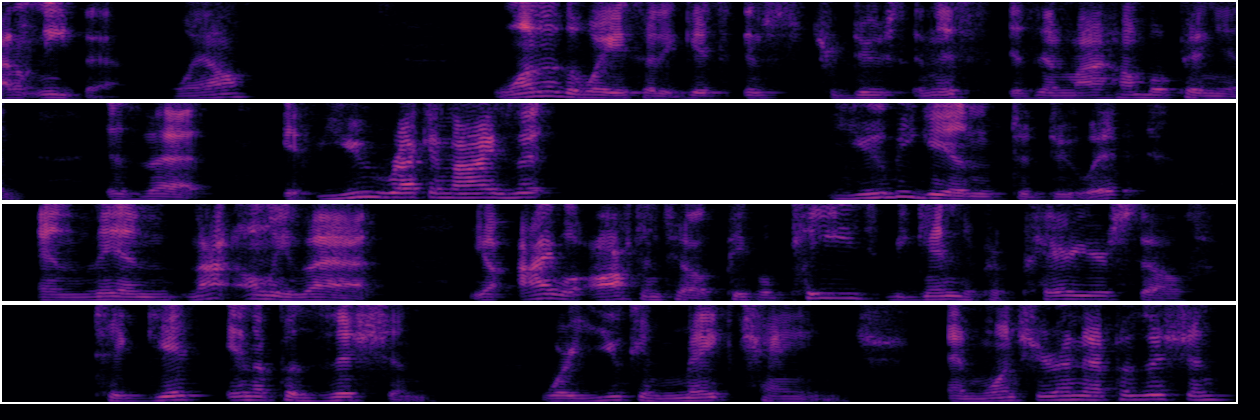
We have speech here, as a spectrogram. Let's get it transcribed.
I don't need that. Well, one of the ways that it gets introduced, and this is in my humble opinion, is that if you recognize it, you begin to do it. And then not only that, you know, I will often tell people, please begin to prepare yourself to get in a position where you can make change. And once you're in that position,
